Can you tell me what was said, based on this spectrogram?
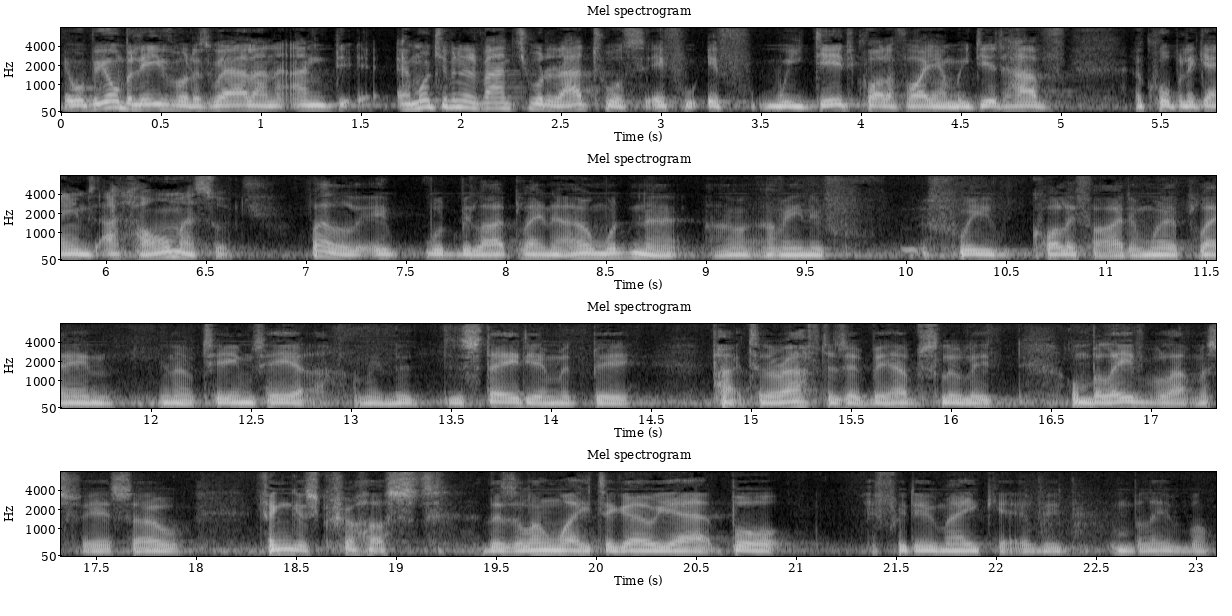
It would be unbelievable as well. And, and how much of an advantage would it add to us if, if we did qualify and we did have a couple of games at home as such? Well, it would be like playing at home, wouldn't it? I, mean, if if we qualified and we're playing, you know, teams here, I mean, the, the stadium would be packed to the rafters. It'd be absolutely unbelievable atmosphere. So, fingers crossed. There's a long way to go yet, but if we do make it, it'd be unbelievable.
